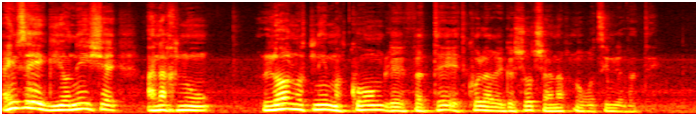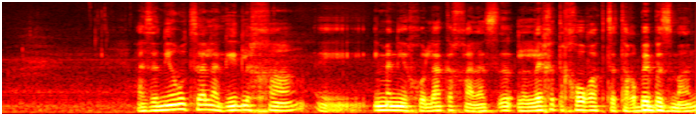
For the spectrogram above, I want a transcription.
האם זה הגיוני שאנחנו לא נותנים מקום לבטא את כל הרגשות שאנחנו רוצים לבטא? אז אני רוצה להגיד לך, אה, אם אני יכולה ככה ללכת אחורה קצת הרבה בזמן,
